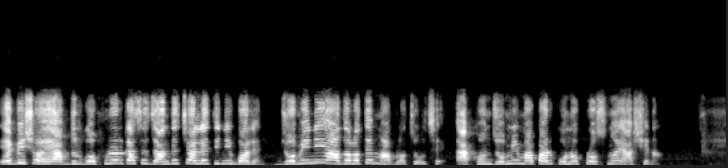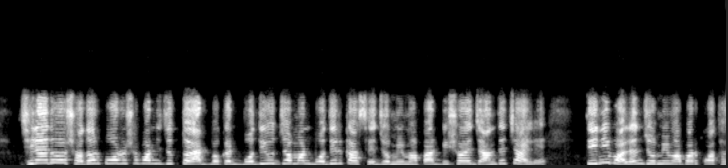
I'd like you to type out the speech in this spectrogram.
এ বিষয়ে আব্দুল গফুরের কাছে জানতে চাইলে তিনি বলেন, জমি নিয়ে আদালতে মামলা চলছে। এখন জমি মাপার কোনো প্রশ্নই আসে না। ঝিনাইদহ সদর পৌরসভা নিযুক্ত অ্যাডভোকেট বদিউজ্জামান বদির কাছে জমি মাপার বিষয়ে জানতে চাইলে তিনি বলেন জমি মাপার কথা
